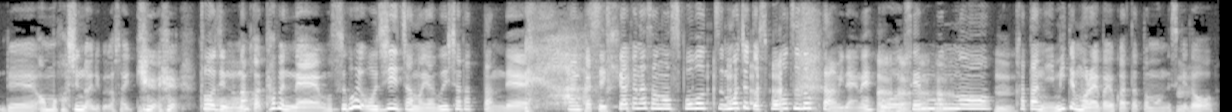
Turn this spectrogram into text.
で、あんま走んないでくださいっていう。当時のなんか多分ね、もうすごいおじいちゃんのやぶ医者だったんで、なんか的確なそのスポーツ、もうちょっとスポーツドクターみたいなね、こう、専門の方に見てもらえばよかったと思うんですけど、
